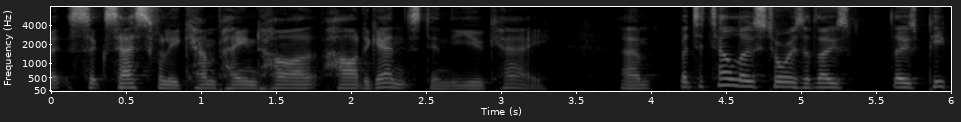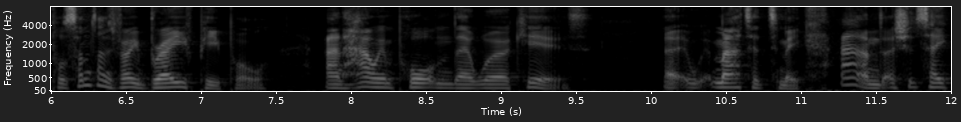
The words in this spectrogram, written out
uh, successfully campaigned hard, hard against in the UK. Um, but to tell those stories of those, those people, sometimes very brave people, and how important their work is, uh, mattered to me. And I should say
